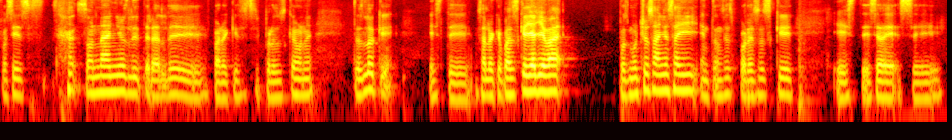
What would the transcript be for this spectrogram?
pues sí, es, son años literal de para que se produzca una. Entonces lo que, este, o sea, lo que pasa es que ya lleva pues muchos años ahí, entonces por eso es que este, se, se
